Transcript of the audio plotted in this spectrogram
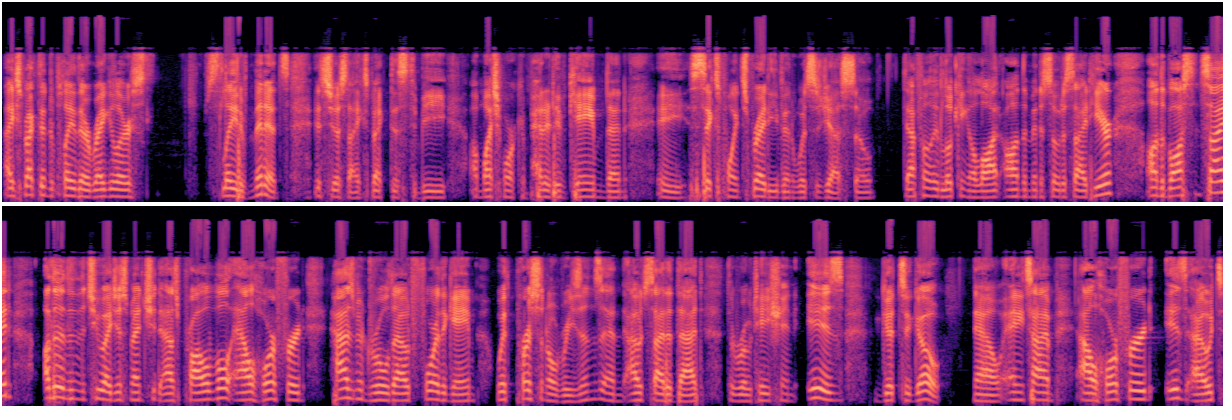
I expect them to play their regular slate of minutes. It's just I expect this to be a much more competitive game than a six point spread even would suggest. So definitely looking a lot on the Minnesota side here. On the Boston side, other than the two I just mentioned as probable, Al Horford has been ruled out for the game with personal reasons, and outside of that, the rotation is good to go. Now, anytime Al Horford is out,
